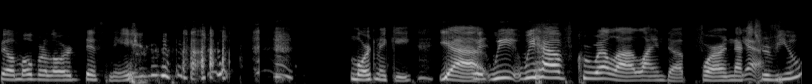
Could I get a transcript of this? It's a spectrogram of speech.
film overlord Disney. Lord Mickey. Yeah, we we have Cruella lined up for our next Yes. review.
